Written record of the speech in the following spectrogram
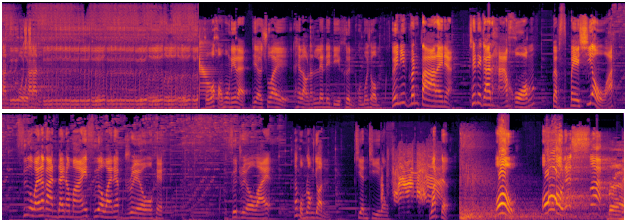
ชั่นซื้อโพชั่นซื้อผมว่าของพวกนี้แหละ ที่จะช่วยให้เรานั้นเล่นได้ดีขึ้นคุณผู้ชม เฮ้ยนี่แว่นตาอะไรเนี่ย ใช้ในการหาของแบบสเปเชียลวะซื้อเอาไว้แล้วกันไดนามต์ซื้อเอาไว้นะครับดรลโอเค ซื้อดรลไว้ ถ้าผมลองหย่อน TNT ลง What the โอ้โอ้ that suck ไหน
